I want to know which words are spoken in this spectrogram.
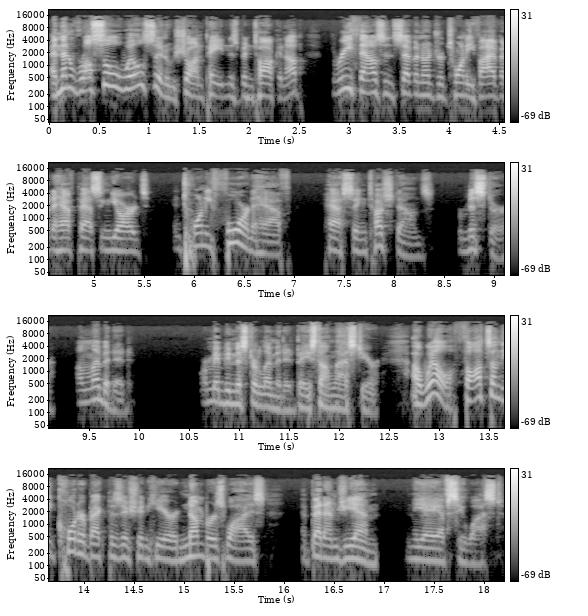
And then Russell Wilson, who Sean Payton has been talking up, 3,725 and a half passing yards and 24 and a half passing touchdowns for Mr. Unlimited. Or maybe Mr. Limited based on last year. Uh, Will, thoughts on the quarterback position here, numbers wise, at BetMGM? In the AFC West.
